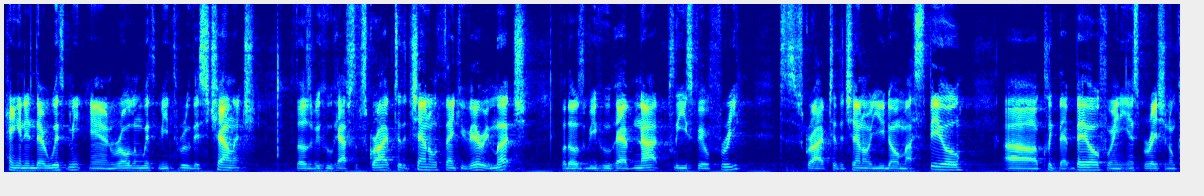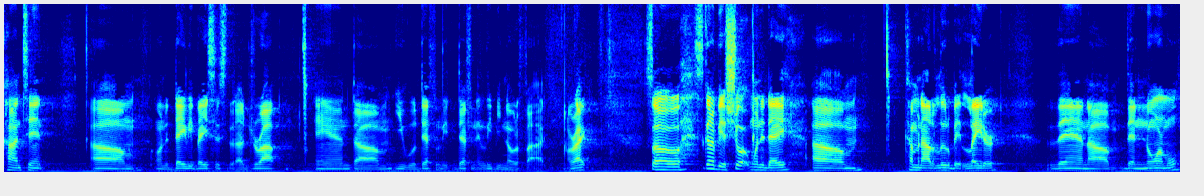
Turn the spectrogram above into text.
hanging in there with me and rolling with me through this challenge. For those of you who have subscribed to the channel, thank you very much. For those of you who have not, please feel free to subscribe to the channel. You know my spiel. Uh, click that bell for any inspirational content um, on a daily basis that I drop, and um, you will definitely definitely be notified. All right. So it's gonna be a short one today, um, coming out a little bit later than uh, than normal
